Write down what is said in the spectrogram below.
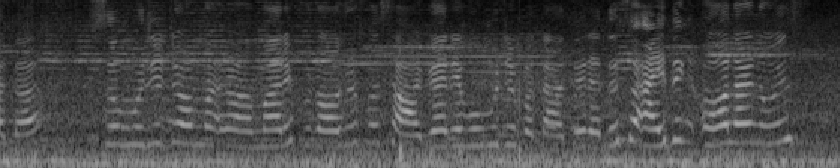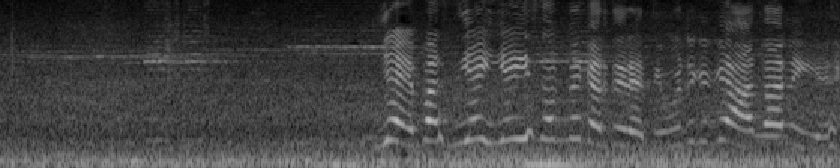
आता। सो so, मुझे जो हमारे फोटोग्राफर सागर है वो मुझे बताते रहते so I think all I know is ये बस ये यही सब मैं करते रहती हूँ मुझे क्योंकि आता नहीं है।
